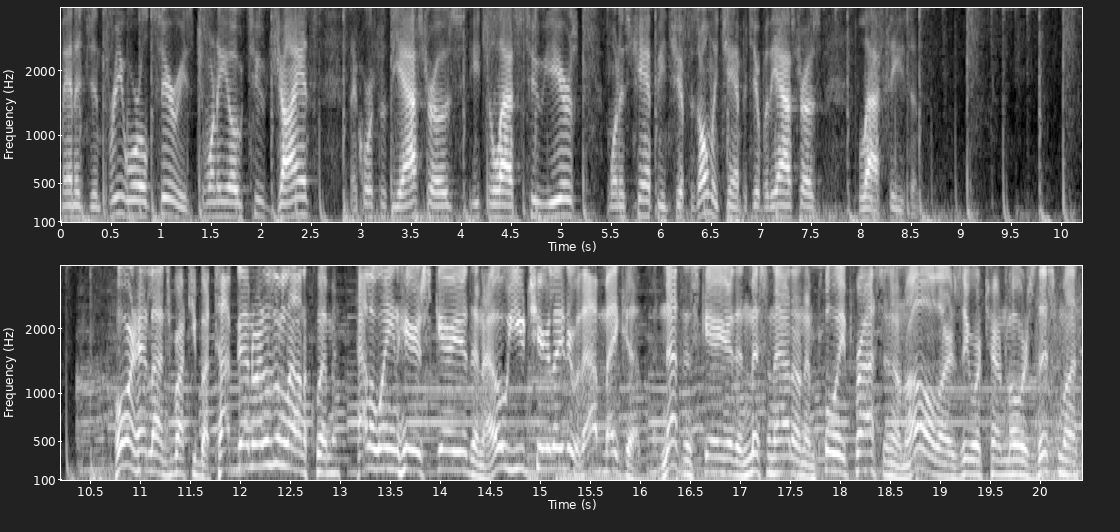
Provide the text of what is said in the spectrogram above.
Managed in three World Series, 2002 Giants, and of course with the Astros each of the last two years. Won his championship, his only championship with the Astros last season. Horn headlines brought to you by Top Gun Rentals and Lawn Equipment. Halloween here is scarier than an OU cheerleader without makeup, but nothing scarier than missing out on employee pricing on all our zero turn mowers this month.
